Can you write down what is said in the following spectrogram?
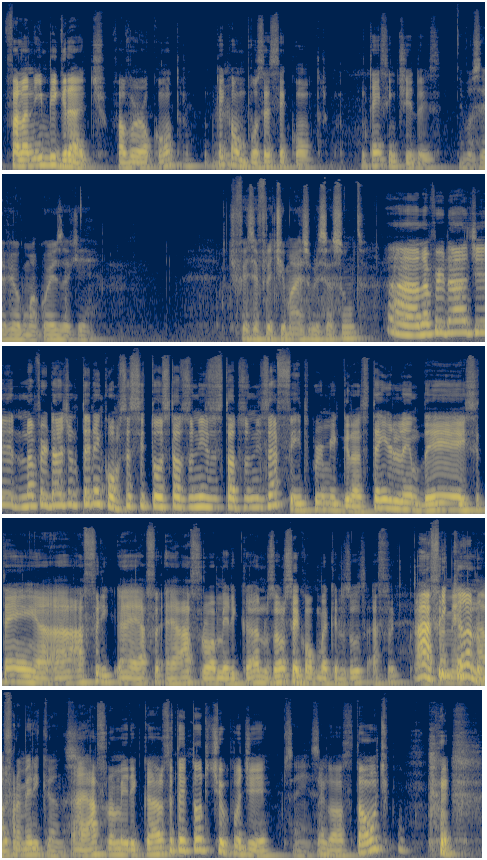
falando em imigrante, favor ou contra, não tem hum. como você ser contra. Não tem sentido isso. E você viu alguma coisa aqui te fez refletir mais sobre esse assunto? Ah, na verdade, na verdade não tem nem como. Você citou os Estados Unidos, os Estados Unidos é feito por imigrantes. Tem irlandês, tem afri, é, af, é, afro-americanos, eu não sei qual como é que eles usam. Afri, ah, africano. Afro-americanos. É, afro-americanos. Você tem todo tipo de sim, sim. negócio. Então, tipo...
